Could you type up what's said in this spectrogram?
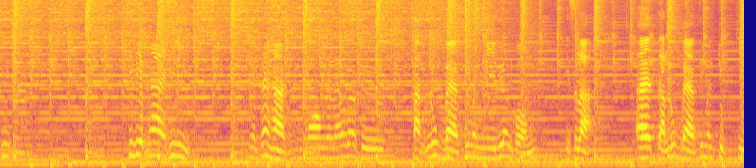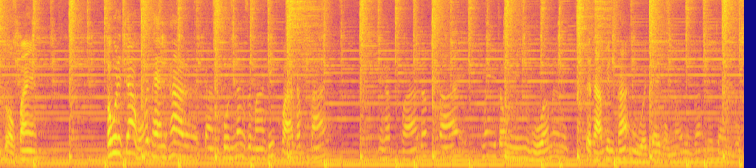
ที่ที่เรียบง่ายที่เนี่ยถ้าหากมองกันแล้วก็คือตัดรูปแบบที่มันมีเรื่องของอิสระเอ่ตัดรูปแบบที่มันจุกจิกออกไป พระพุทธเจ้าผมก็แทนค่าเลยการคนนั่งสมาธิขวาทับซ้ายนะครับขวาทับซ้ายไม่ต้องมีหัวไม่ แต่ถามเป็นพระในหัวใจผมไหมเป็นพระหัวใจของผม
